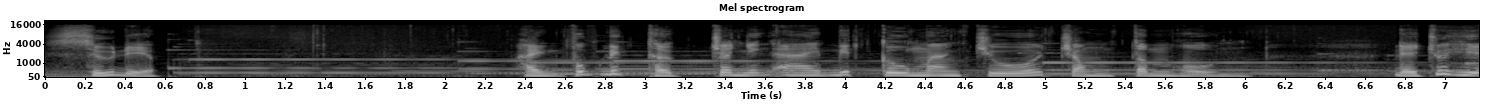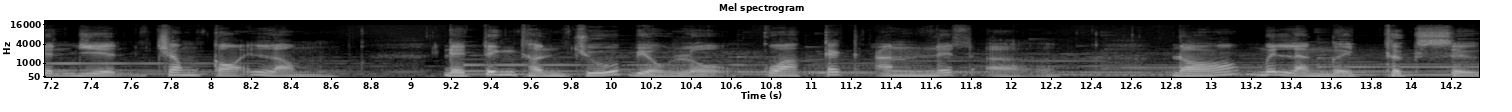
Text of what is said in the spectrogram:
Sứ điệp Hạnh phúc đích thực cho những ai biết cưu mang Chúa trong tâm hồn, để Chúa hiện diện trong cõi lòng, để tinh thần Chúa biểu lộ qua cách ăn nết ở. Đó mới là người thực sự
